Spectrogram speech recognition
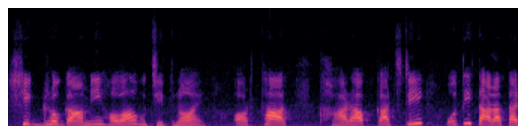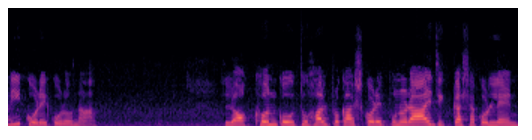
শীঘ্রগামী হওয়া উচিত নয়। অর্থাৎ খারাপ কাজটি অতি তাড়াতাড়ি করে করো না। লক্ষণ কৌতূহল প্রকাশ করে পুনরায় জিজ্ঞাসা করলেন,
